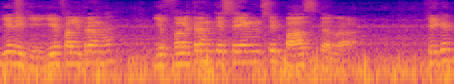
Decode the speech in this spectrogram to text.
ये देखिए, ये फलक्रम है। ये फलक्रम के सेम से पास कर रहा है। ठीक है?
